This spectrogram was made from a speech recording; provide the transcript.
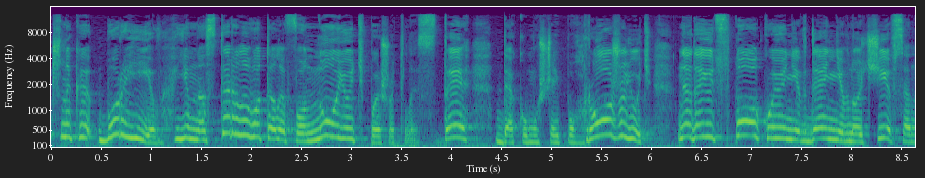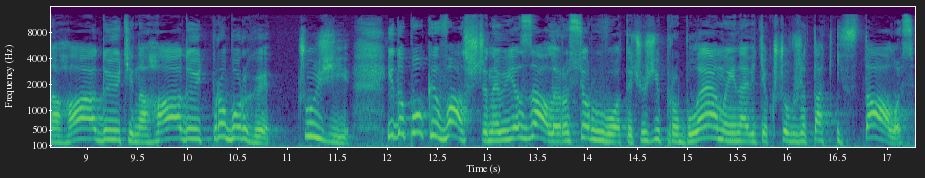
заручники боргів. Їм настирливо телефонують, пишуть листи, декому ще й погрожують, не дають спокою ні вдень, ні вночі. Все нагадують і нагадують про борги. Чужі. І допоки вас ще не в'язали розсьоргувати чужі проблеми, і навіть якщо вже так і сталося,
